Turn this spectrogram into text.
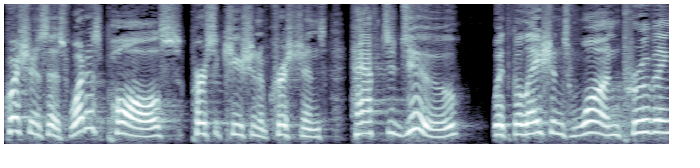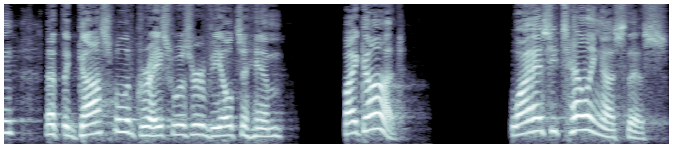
Question is this What does Paul's persecution of Christians have to do with Galatians 1 proving that the gospel of grace was revealed to him by God? Why is he telling us this?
